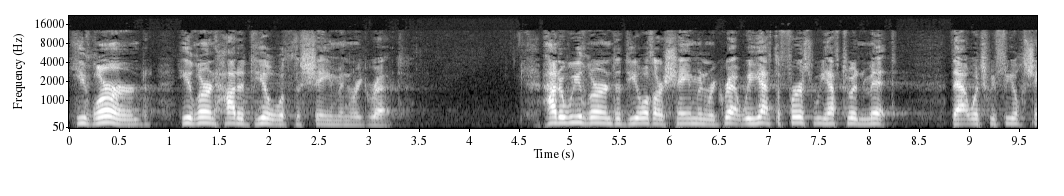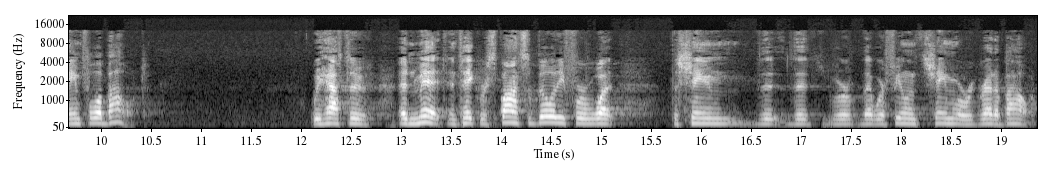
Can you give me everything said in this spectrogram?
he learned he learned how to deal with the shame and regret. How do we learn to deal with our shame and regret? We have to first, we have to admit that which we feel shameful about. We have to admit and take responsibility for what the shame that, that, we're, that we're feeling shame or regret about,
